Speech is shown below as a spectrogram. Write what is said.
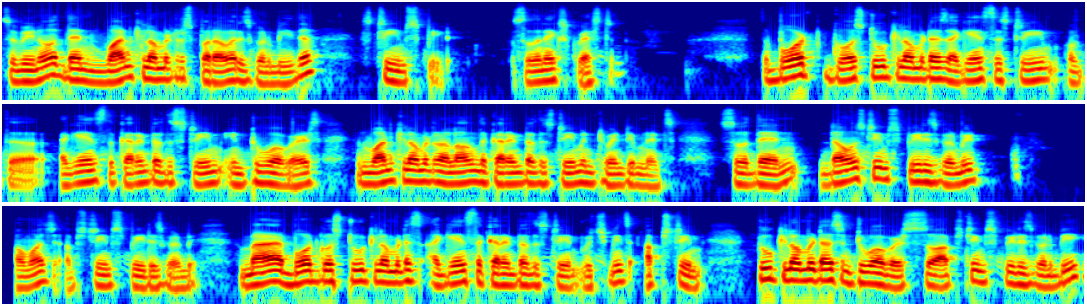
so we know then 1 kilometers per hour is going to be the stream speed. So the next question. The boat goes 2 kilometers against the stream of the against the current of the stream in 2 hours and 1 kilometer along the current of the stream in 20 minutes. So then downstream speed is going to be how much? Upstream speed is going to be. My boat goes 2 kilometers against the current of the stream which means upstream 2 kilometers in 2 hours. So upstream speed is going to be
